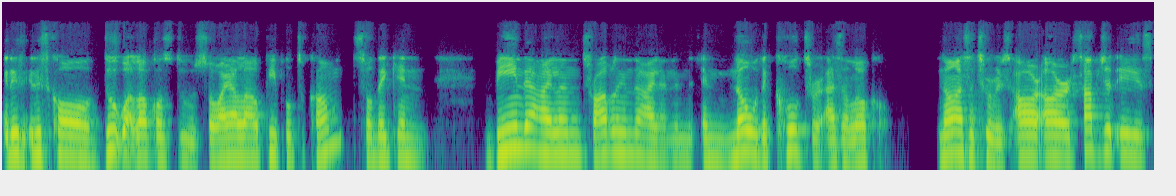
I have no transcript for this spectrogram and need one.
it is it is called do what locals do. So I allow people to come so they can be in the island, travel in the island, and, and know the culture as a local, not as a tourist. Our our subject is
